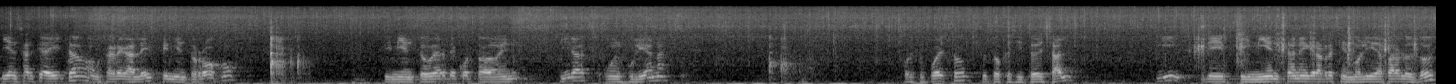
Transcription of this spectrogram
bien salteadita vamos a agregarle pimiento rojo, pimiento verde cortado en tiras o en julianas, por supuesto su toquecito de sal y de pimienta negra recién molida para los dos.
